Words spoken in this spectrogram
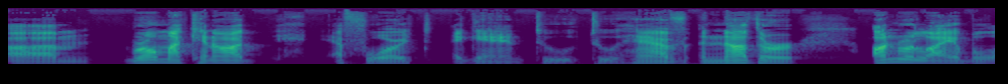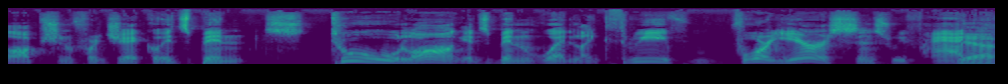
um, Roma cannot afford again to to have another unreliable option for Dzeko. It's been too long. It's been what like three, four years since we've had Yeah,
